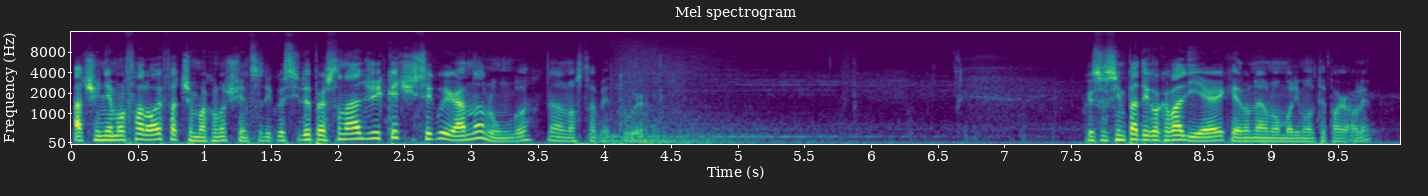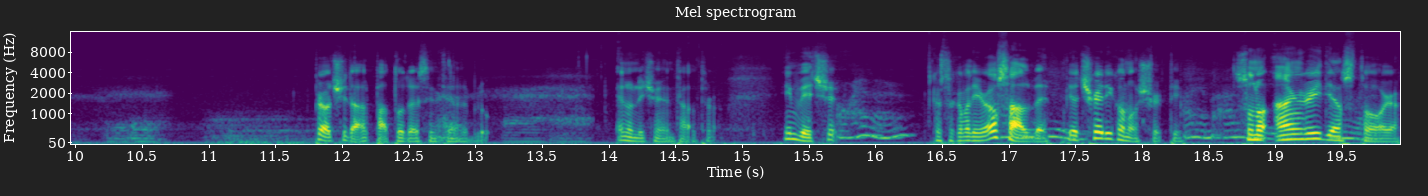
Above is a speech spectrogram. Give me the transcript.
accendiamo il falò e facciamo la conoscenza di questi due personaggi che ci seguiranno a lungo nella nostra avventura. Questo simpatico cavaliere, che non è un uomo di molte parole, però ci dà il patto delle sentinelle blu. E non dice nient'altro. Invece, oh, questo cavaliere, oh salve, piacere di conoscerti. Sono Henry di Astora.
